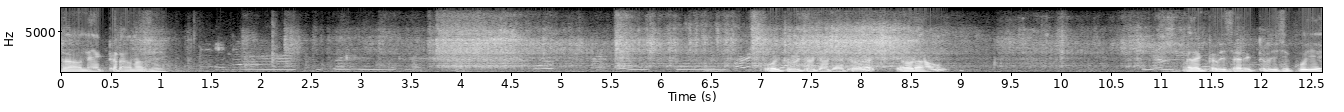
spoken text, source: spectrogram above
ডাউন একটা ডাউন আছে ওই তো ওই তো ওই তো, ওই তো, ওই তো এও ডাউন আর একটা রয়েছে আর একটা রয়েছে কুয়ে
